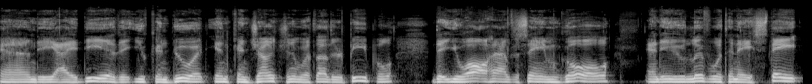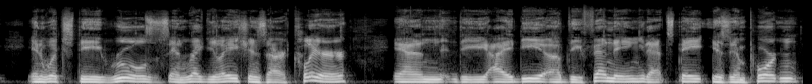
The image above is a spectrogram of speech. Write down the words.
and the idea that you can do it in conjunction with other people, that you all have the same goal, and that you live within a state in which the rules and regulations are clear And the idea of defending that state is important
